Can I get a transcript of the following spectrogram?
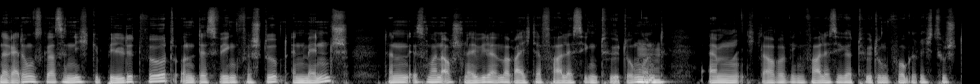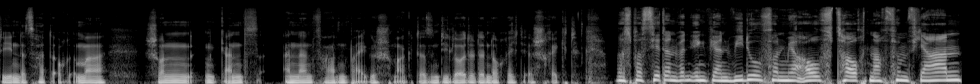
eine Rettungsgasse nicht gebildet wird und deswegen verstirbt ein Mensch, dann ist man auch schnell wieder im Bereich der fahrlässigen Tötung. Mhm. Und ähm, ich glaube, wegen fahrlässiger Tötung vor Gericht zu stehen, das hat auch immer schon einen ganz anderen Fadenbeigeschmack. Da sind die Leute dann doch recht erschreckt. Was passiert dann, wenn irgendwie ein Video von mir auftaucht nach fünf Jahren,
